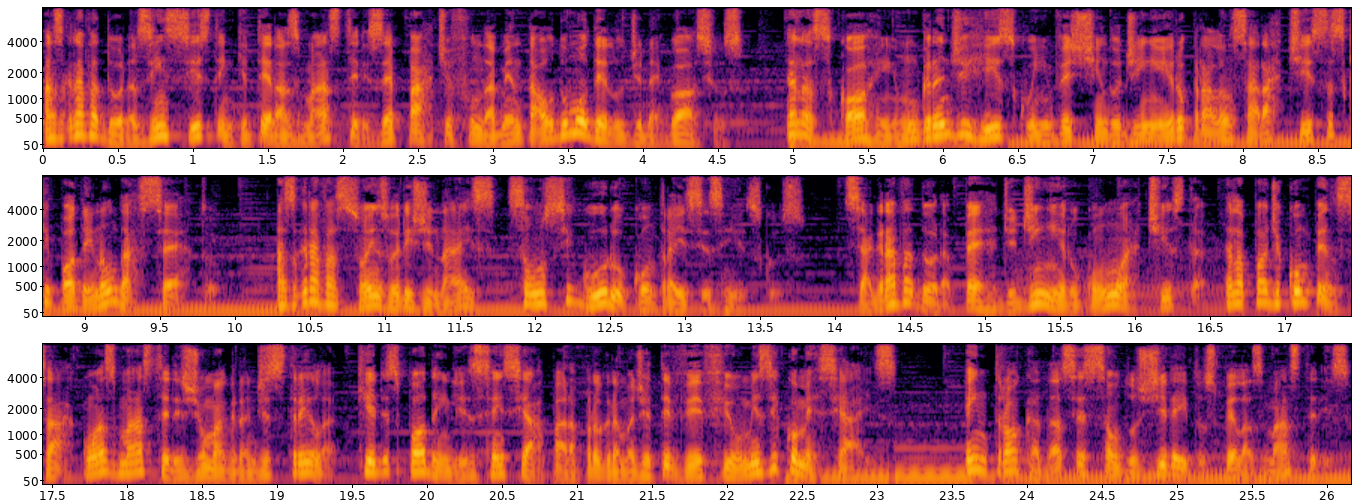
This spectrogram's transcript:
As gravadoras insistem que ter as masters é parte fundamental do modelo de negócios. Elas correm um grande risco investindo dinheiro para lançar artistas que podem não dar certo. As gravações originais são um seguro contra esses riscos. Se a gravadora perde dinheiro com um artista, ela pode compensar com as masters de uma grande estrela, que eles podem licenciar para programa de TV, filmes e comerciais. Em troca da cessão dos direitos pelas masters,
